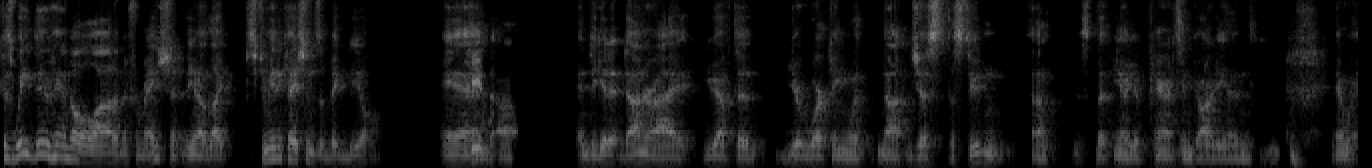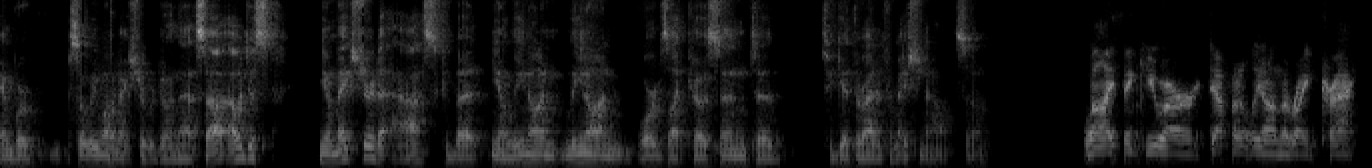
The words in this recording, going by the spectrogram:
because we do handle a lot of information. You know, like communication is a big deal, and uh, and to get it done right, you have to. You're working with not just the student, um, but you know your parents and guardians, and and we're so we want to make sure we're doing that. So I, I would just you know make sure to ask but you know lean on lean on orgs like CoSN to to get the right information out so well i think you are definitely on the right track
